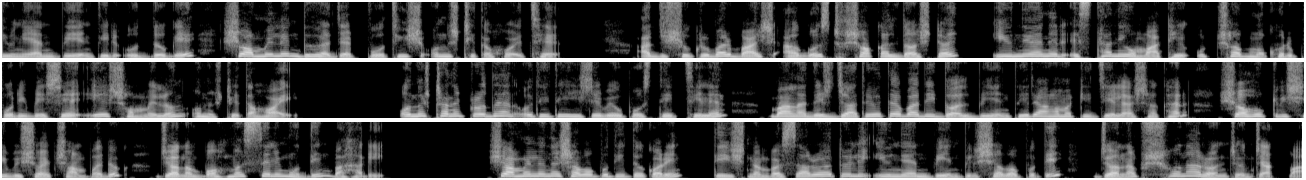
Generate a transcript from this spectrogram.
ইউনিয়ন বিএনপির উদ্যোগে সম্মেলন দুই হাজার পঁচিশ অনুষ্ঠিত হয়েছে। আজ শুক্রবার বাইশ আগস্ট সকাল দশটায় ইউনিয়নের স্থানীয় মাঠে উৎসব মুখর পরিবেশে এ সম্মেলন অনুষ্ঠিত হয়। অনুষ্ঠানে প্রধান অতিথি হিসেবে উপস্থিত ছিলেন বাংলাদেশ জাতীয়তাবাদী দল বিএনপি রাঙামাটি জেলা শাখার সহ কৃষি বিষয়ক সম্পাদক জনাব মোহাম্মদ সেলিম উদ্দিন বাহারি। সম্মেলনে সভাপতিত্ব করেন তিরিশ নম্বর সারোয়াতলি ইউনিয়ন বিএনপির সভাপতি জনাব সোনা রঞ্জন চাকমা।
